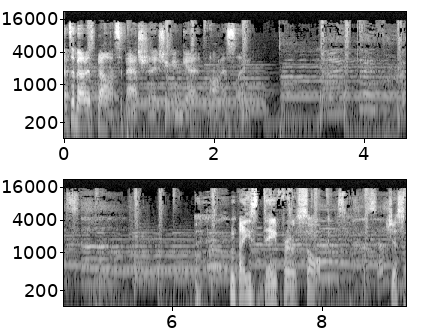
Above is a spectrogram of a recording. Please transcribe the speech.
That's about as Belle and Sebastian as you can get, honestly. nice day for a sulk. Just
